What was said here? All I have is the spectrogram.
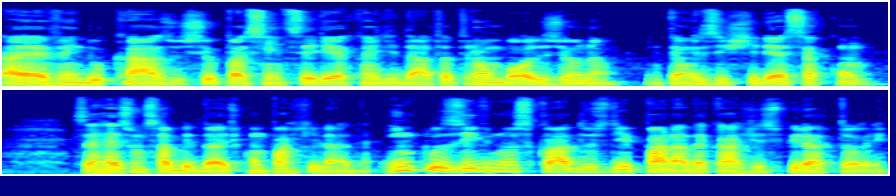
é, vendo o caso, se o paciente seria candidato a trombólise ou não. Então existiria essa, essa responsabilidade compartilhada, inclusive nos quadros de parada cardiorrespiratória.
